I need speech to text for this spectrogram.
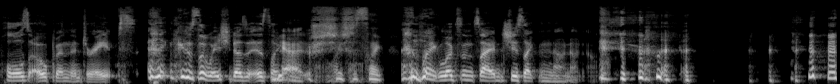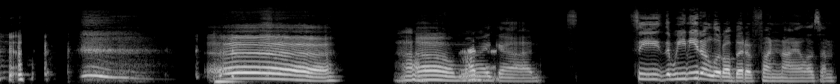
pulls open the drapes because the way she does it is like yeah, "Oh, she's just like, and like looks inside and she's like no no no Uh, oh my god see we need a little bit of fun nihilism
